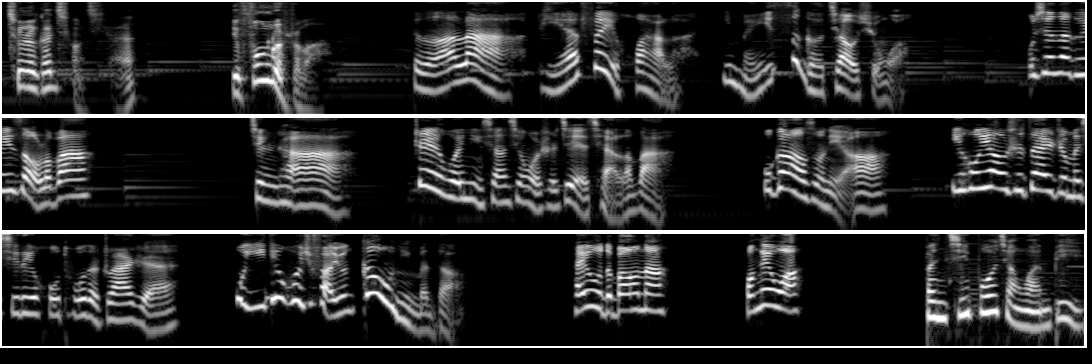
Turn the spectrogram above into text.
竟然敢抢钱！你疯了是吧？”得了，别废话了，你没资格教训我。我现在可以走了吧？警察，这回你相信我是借钱了吧？我告诉你啊，以后要是再这么稀里糊涂的抓人，我一定会去法院告你们的。还有我的包呢，还给我。本集播讲完毕，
